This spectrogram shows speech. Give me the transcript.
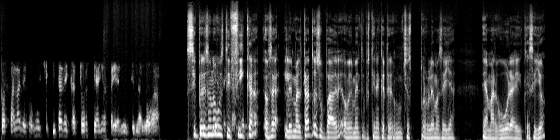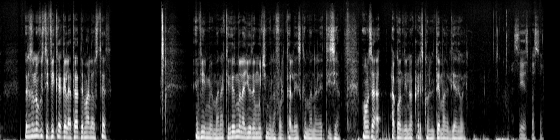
Papá la dejó muy chiquita de 14 años allá en Sinaloa. Sí, pero eso no justifica, o sea, el maltrato de su padre, obviamente, pues tiene que tener muchos problemas ella de amargura y qué sé yo, pero eso no justifica que la trate mal a usted. En fin, mi hermana, que Dios me la ayude mucho y me la fortalezca, hermana Leticia. Vamos a, a continuar, Cris, con el tema del día de hoy. Así es, pastor.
